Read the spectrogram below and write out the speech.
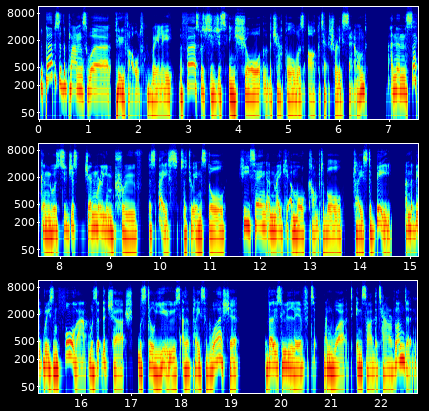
The purpose of the plans were twofold, really. The first was to just ensure that the chapel was architecturally sound. And then the second was to just generally improve the space, so to install heating and make it a more comfortable place to be. And the big reason for that was that the church was still used as a place of worship for those who lived and worked inside the Tower of London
